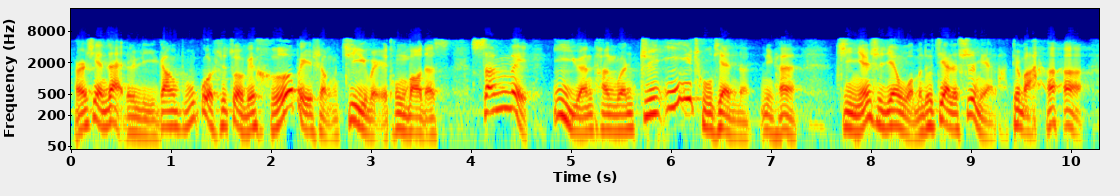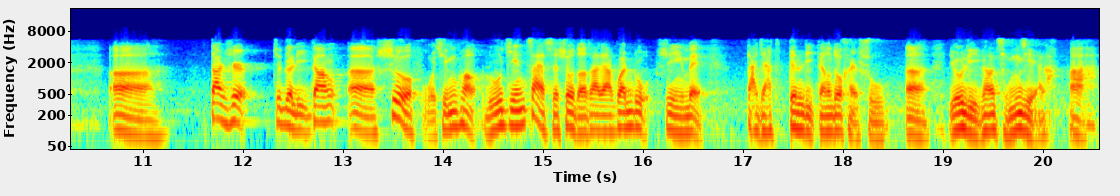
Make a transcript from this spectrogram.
而现在，这李刚不过是作为河北省纪委通报的三位议员贪官之一出现的。你看，几年时间我们都见了世面了，对吧？啊，但是这个李刚呃涉腐情况如今再次受到大家关注，是因为大家跟李刚都很熟啊，有李刚情节了啊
